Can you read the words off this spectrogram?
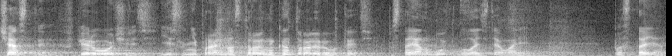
частые, в первую очередь, если неправильно настроены контроллеры вот эти, постоянно будет вылазить аварии. Постоянно.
